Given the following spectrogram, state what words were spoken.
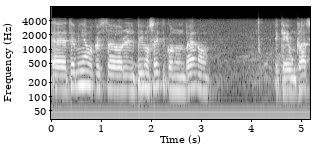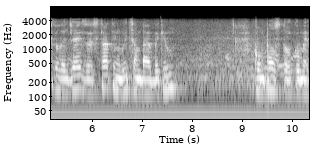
Eh, terminiamo questo, il primo set con un brano che è un classico del jazz, Starting with some Barbecue composto come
